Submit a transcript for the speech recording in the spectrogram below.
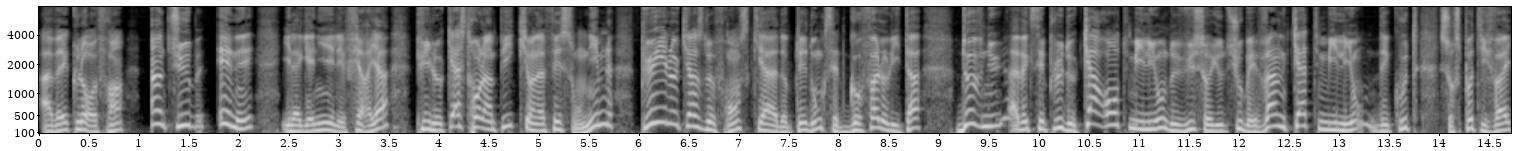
avec le refrain un tube est né. Il a gagné les férias, puis le Castre Olympique qui en a fait son hymne, puis le 15 de France qui a adopté donc cette Gofa Lolita, devenue avec ses plus de 40 millions de vues sur YouTube et 24 millions d'écoutes sur Spotify,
